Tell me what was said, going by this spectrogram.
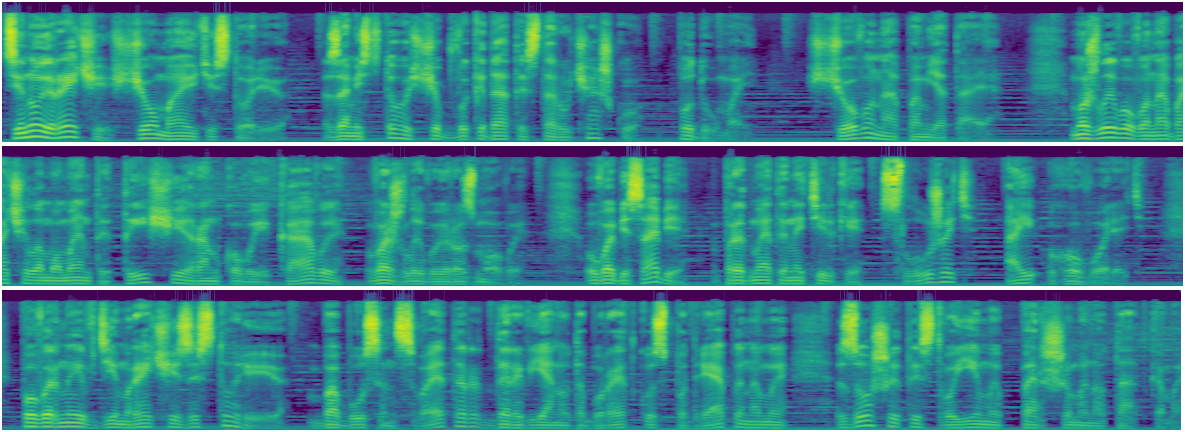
Цінуй речі, що мають історію. Замість того, щоб викидати стару чашку, подумай, що вона пам'ятає. Можливо, вона бачила моменти тиші, ранкової кави, важливої розмови. У вабісабі предмети не тільки служать, а й говорять. Поверни в дім речі з історією: бабусин светер, дерев'яну табуретку з подряпинами, зошити з твоїми першими нотатками.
